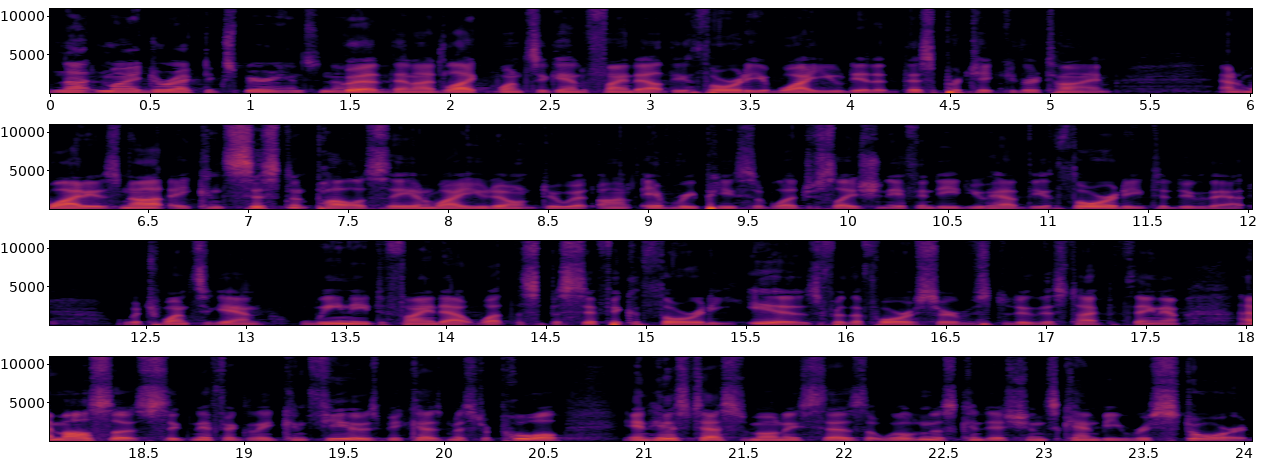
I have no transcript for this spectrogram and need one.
Not in my direct experience, no. Good, then I'd like once again to find out the authority of why you did it this particular time and why it is not a consistent policy and why you don't do it on every piece of legislation if indeed you have the authority to do that. Which, once again, we need to find out what the specific authority is for the Forest Service to do this type of thing. Now, I'm also significantly confused because Mr. Pool, in his testimony, says that wilderness conditions can be restored.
